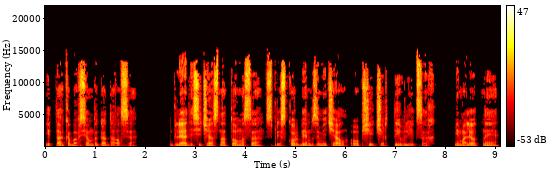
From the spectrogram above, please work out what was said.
и так обо всем догадался. Глядя сейчас на Томаса, с прискорбием замечал общие черты в лицах. Мимолетные,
